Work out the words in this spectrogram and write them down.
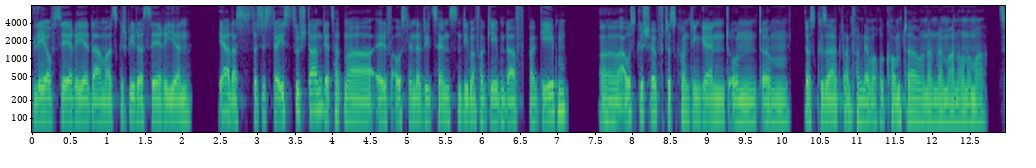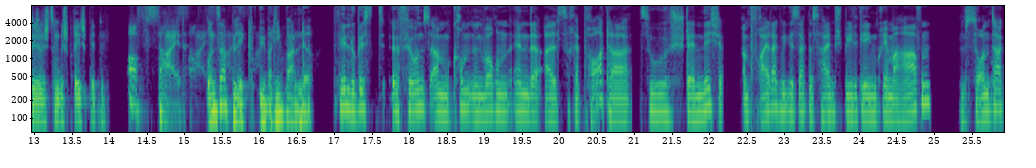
Playoff-Serie damals gespielt aus Serien. Ja, das, das ist der Ist-Zustand. Jetzt hat man elf Ausländerlizenzen, die man vergeben darf, vergeben äh, ausgeschöpftes Kontingent und ähm, du hast gesagt, Anfang der Woche kommt er und dann werden wir ihn auch nochmal sicherlich zum Gespräch bitten. Offside. Unser Blick über die Bande. Phil, du bist äh, für uns am kommenden Wochenende als Reporter zuständig. Am Freitag, wie gesagt, das Heimspiel gegen Bremerhaven. Am Sonntag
